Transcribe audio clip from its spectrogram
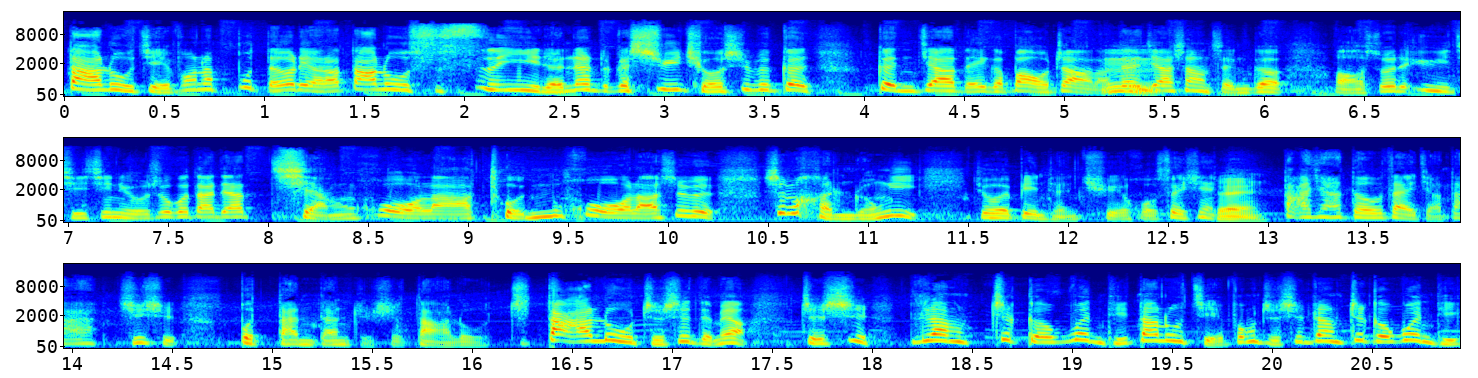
大陆解封，那不得了了。大陆十四亿人，那这个需求是不是更更加的一个爆炸了？嗯、再加上整个哦，所谓的预期心理，我说过大家抢货啦、囤货啦，是不是？是不是很容易就会变成缺货？所以现在大家都在讲，大家其实不单单只是大陆，大陆只是怎么样？只是让这个问题，大陆解封只是让这个问题。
